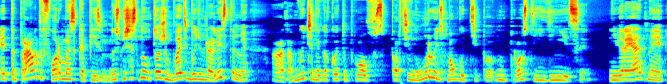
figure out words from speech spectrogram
это правда форма эскапизма. Ну, сейчас, ну, тоже, давайте будем реалистами, а, там, выйти на какой-то профспортивный уровень могут, типа, ну, просто единицы. Невероятные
